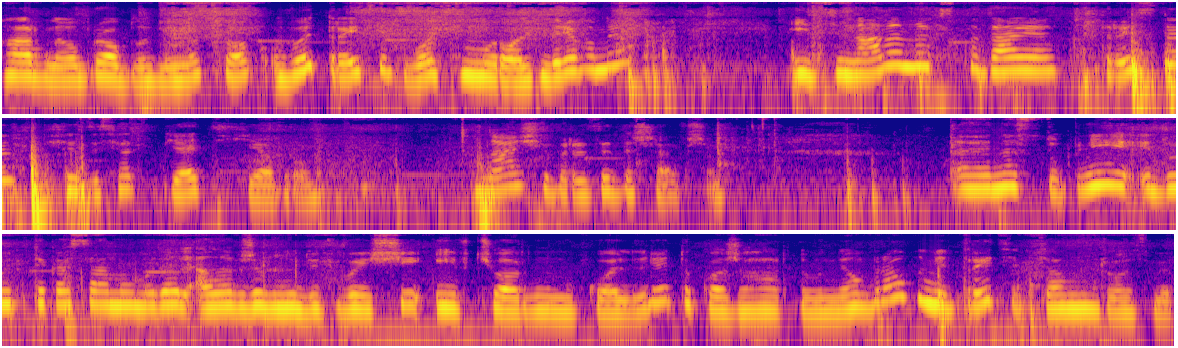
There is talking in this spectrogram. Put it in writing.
Гарно оброблений носок в 38 розмірі вони. І ціна на них складає 365 євро. Наші в рази дешевше. Е, Наступні йдуть така сама модель, але вже вони йдуть вищі і в чорному кольорі. Також гарно вони оброблені, 37 розмір.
